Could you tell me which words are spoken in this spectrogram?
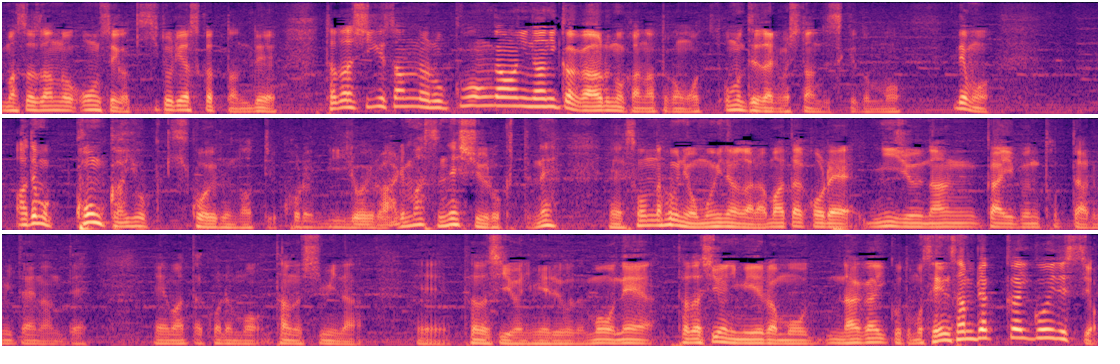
増田さんの音声が聞き取りやすかったんで正しげさんの録音側に何かがあるのかなとかも思ってたりもしたんですけども。でもあでも今回よく聞こえるなっていうこれいろいろありますね収録ってね、えー、そんな風に思いながらまたこれ二十何回分撮ってあるみたいなんで、えー、またこれも楽しみなえー、正しいように見えることで、もうね、正しいように見えるはもう長いこと、もう1300回超えですよ。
